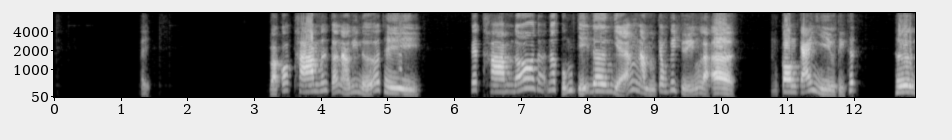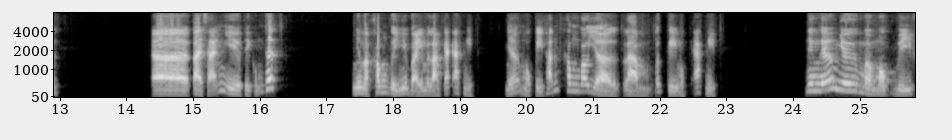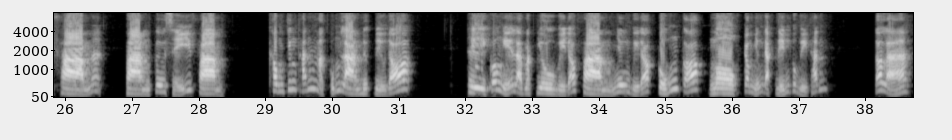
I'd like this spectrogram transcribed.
và có tham đến cỡ nào đi nữa thì cái tham đó nó cũng chỉ đơn giản nằm trong cái chuyện là ờ à, con cái nhiều thì thích thương à, tài sản nhiều thì cũng thích. Nhưng mà không vì như vậy mà làm các ác nghiệp. Nhớ một vị thánh không bao giờ làm bất kỳ một ác nghiệp nhưng nếu như mà một vị phàm á, phàm cư sĩ phàm không chứng thánh mà cũng làm được điều đó thì có nghĩa là mặc dù vị đó phàm nhưng vị đó cũng có một trong những đặc điểm của vị thánh đó là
